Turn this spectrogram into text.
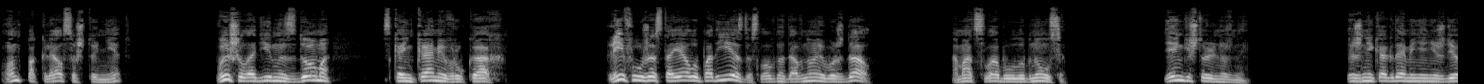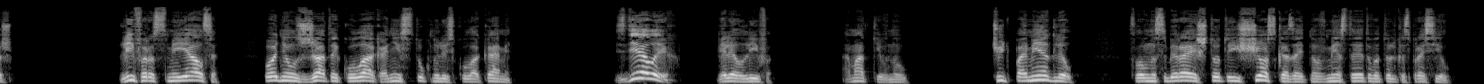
Он поклялся, что нет. Вышел один из дома с коньками в руках. Лифа уже стоял у подъезда, словно давно его ждал. Амат слабо улыбнулся. «Деньги, что ли, нужны? Ты же никогда меня не ждешь». Лифа рассмеялся, поднял сжатый кулак, они стукнулись кулаками. «Сделай их!» — велел Лифа. Амат кивнул. Чуть помедлил, словно собираясь что-то еще сказать, но вместо этого только спросил.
